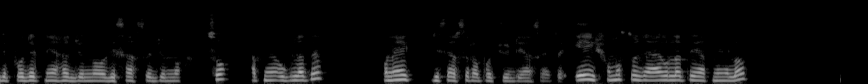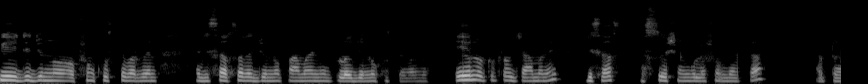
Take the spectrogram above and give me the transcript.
যে প্রজেক্ট নিয়ে আসার জন্য রিসার্চের জন্য। সো আপনার ওগুলাতে অনেক রিসার্চের অপরচুনিটি আছে। তো এই সমস্ত জায়গাগুলোতে আপনি হলো পিএইচডির জন্য অপশন খুঁজতে পারবেন রিসার্চারের জন্য পার্মানেন্ট এমপ্লয়ের জন্য খুঁজতে পারবেন। এই হলো টোটাল জার্মানির রিসার্চ অ্যাসোসিয়েশনগুলোর সঙ্গে একটা একটা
